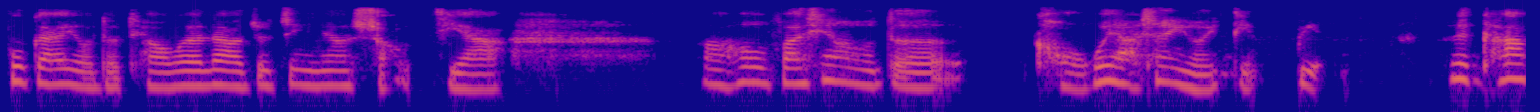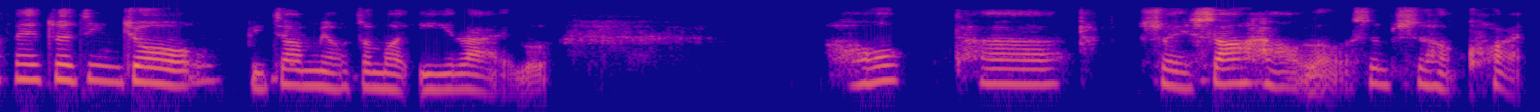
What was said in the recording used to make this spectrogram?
不该有的调味料就尽量少加，然后发现我的口味好像有一点变，所以咖啡最近就比较没有这么依赖了。好，它。水烧好了，是不是很快？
